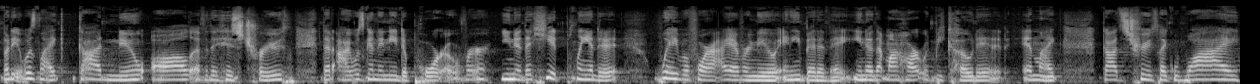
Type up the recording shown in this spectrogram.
but it was like God knew all of the, his truth that I was going to need to pour over. You know, that he had planned it way before I ever knew any bit of it. You know, that my heart would be coated in like God's truth. Like, why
